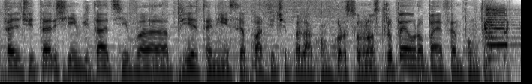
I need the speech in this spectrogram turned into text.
Felicitări și invitați-vă prietenii să participe la concursul nostru pe europafm.ro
